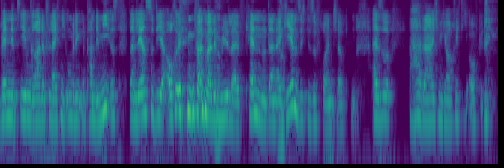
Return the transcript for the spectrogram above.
wenn jetzt eben gerade vielleicht nicht unbedingt eine Pandemie ist, dann lernst du die ja auch irgendwann mal im Ja. Real-Life kennen und dann Ja. ergeben sich diese Freundschaften. Also, ah, da habe ich mich auch richtig aufgeregt.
